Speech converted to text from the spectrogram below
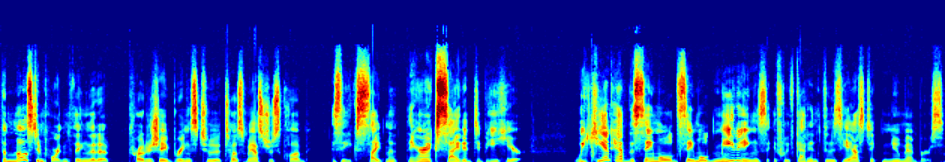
The most important thing that a protege brings to a Toastmasters club is the excitement. They are excited to be here. We can't have the same old, same old meetings if we've got enthusiastic new members.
